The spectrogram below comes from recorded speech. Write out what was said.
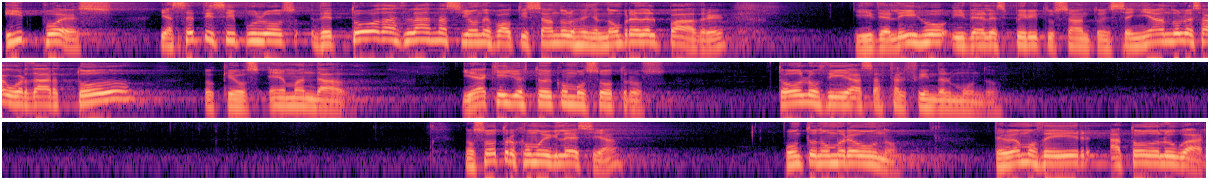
Id pues y haced discípulos de todas las naciones, bautizándolos en el nombre del Padre y del Hijo y del Espíritu Santo, enseñándoles a guardar todo lo que os he mandado. Y aquí yo estoy con vosotros todos los días hasta el fin del mundo. Nosotros como iglesia, punto número uno, debemos de ir a todo lugar.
